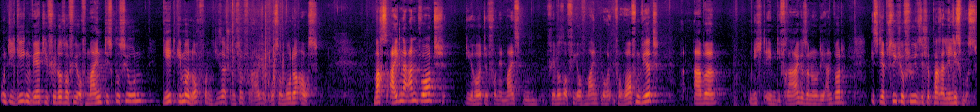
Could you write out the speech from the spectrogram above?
Und die gegenwärtige Philosophy of Mind-Diskussion geht immer noch von dieser Schlüsselfrage grosso modo aus. Machs eigene Antwort, die heute von den meisten Philosophy of Mind-Leuten verworfen wird, aber nicht eben die Frage, sondern nur die Antwort, ist der psychophysische Parallelismus.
